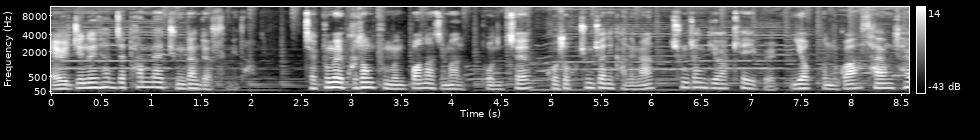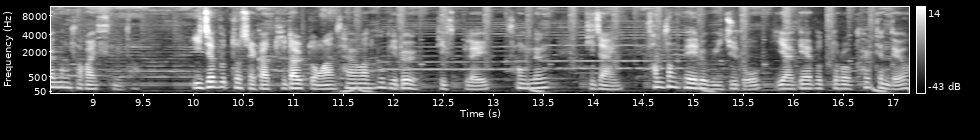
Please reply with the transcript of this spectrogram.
LG는 현재 판매 중단되었습니다. 제품의 구성품은 뻔하지만 본체, 고속 충전이 가능한 충전기와 케이블, 이어폰과 사용 설명서가 있습니다. 이제부터 제가 두 달 동안 사용한 후기를 디스플레이, 성능, 디자인, 삼성페이를 위주로 이야기해 보도록 할 텐데요.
